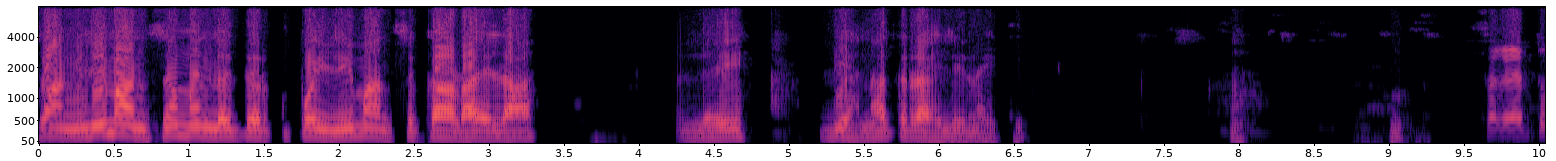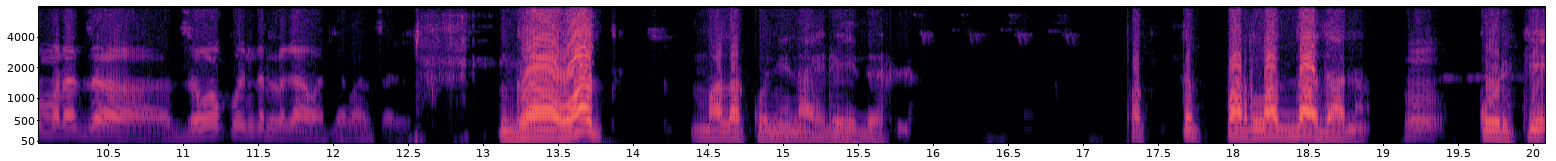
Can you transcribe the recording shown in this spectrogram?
चांगली माणसं म्हणलं तर पहिली माणसं काढायला लय ध्यानात राहिली नाही ती सगळ्यात तुम्हाला ज- जवळ कोणी धरलं गावातल्या माणसाने? गावात मला कोणी नाही रे धरलं. फक्त प्रल्हाद दादानं. हम्म. कोरके.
